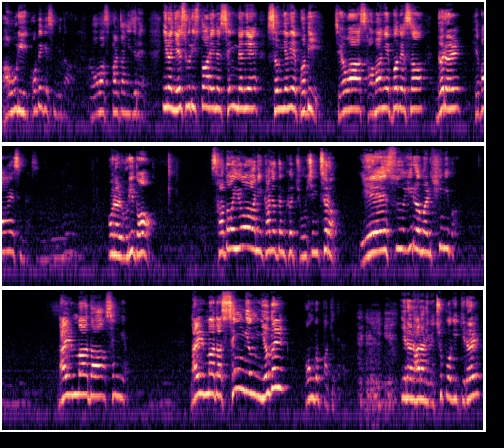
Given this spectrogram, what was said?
바울이 고백했습니다. 로마스 8장 2절에 이는 예수 그리스도 안에 있는 생명의 성령의 법이 죄와 사망의 법에서 너를 해방하였습니다. 오늘 우리도 사도 요한이 가졌던 그 중심처럼 예수 이름을 힘입어 날마다 생명, 날마다 생명력을 공급받게 되는 이런 하나님의 축복이 있기를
